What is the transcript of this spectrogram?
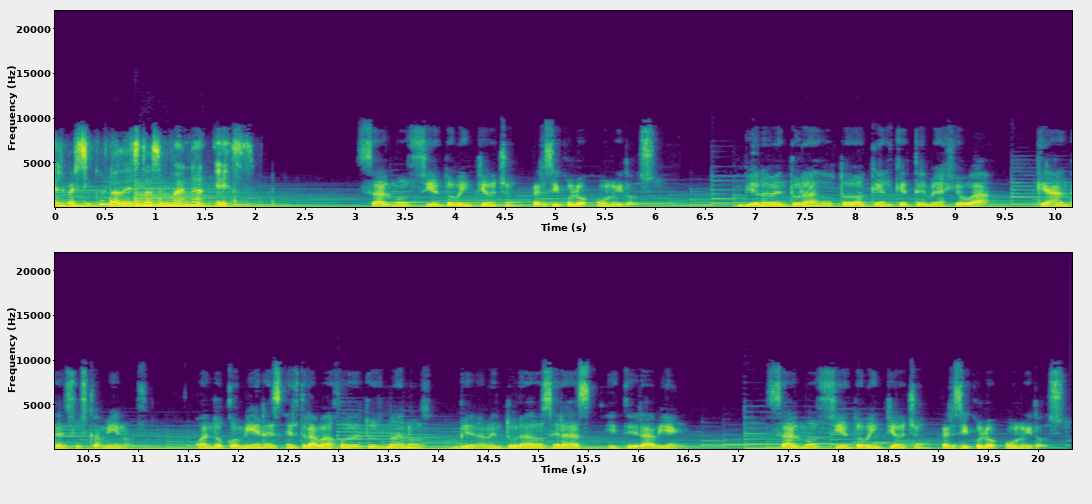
El versículo de esta semana es Salmos 128, versículo 1 y 2. Bienaventurado todo aquel que teme a Jehová, que anda en sus caminos. Cuando comieres el trabajo de tus manos, bienaventurado serás y te irá bien. Salmos 128, versículo 1 y 2.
